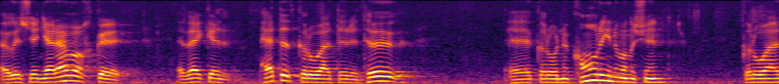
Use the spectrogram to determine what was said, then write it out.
Agus sin jararabhach go a bheith petad goáar an tuug goró na cóína manna sin goá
